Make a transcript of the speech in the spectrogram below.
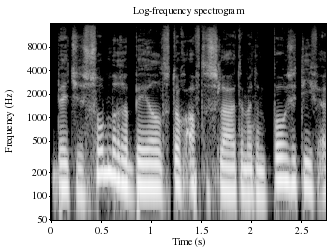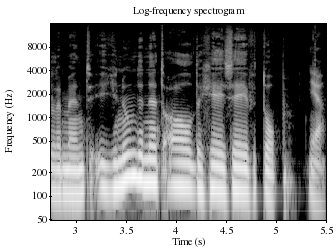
beetje sombere beeld toch af te sluiten met een positief element. Je noemde net al de G7-top. Ja.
